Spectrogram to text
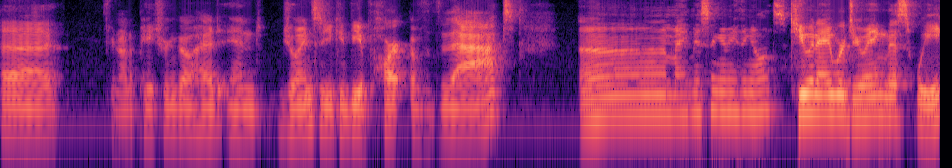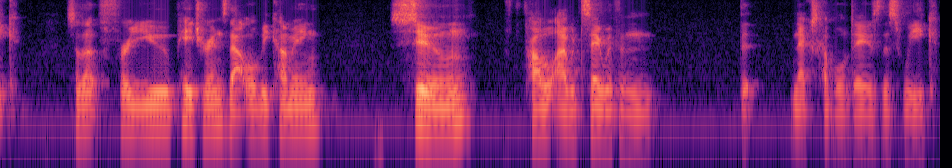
Uh, if you're not a patron, go ahead and join so you can be a part of that. Uh, am I missing anything else? Q and A we're doing this week, so that for you patrons, that will be coming soon. Probably, I would say within the next couple of days this week,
